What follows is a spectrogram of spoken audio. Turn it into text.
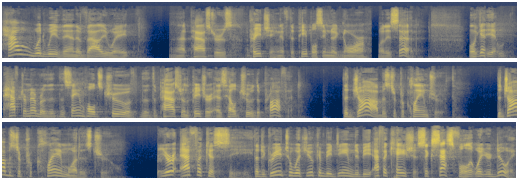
How would we then evaluate that pastor's preaching if the people seem to ignore what he said? Well, again, you have to remember that the same holds true of the, the pastor and the preacher as held true of the prophet. The job is to proclaim truth, the job is to proclaim what is true. Your efficacy, the degree to which you can be deemed to be efficacious, successful at what you're doing,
